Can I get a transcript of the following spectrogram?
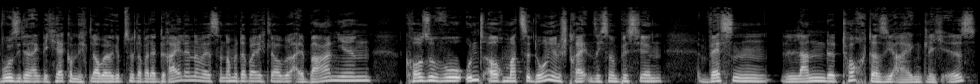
wo sie denn eigentlich herkommt. Ich glaube, da gibt es mittlerweile drei Länder, wer ist denn noch mit dabei? Ich glaube, Albanien, Kosovo und auch Mazedonien streiten sich so ein bisschen, wessen Lande Tochter sie eigentlich ist.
